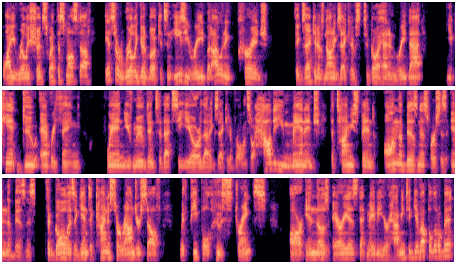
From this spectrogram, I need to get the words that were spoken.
Why You Really Should Sweat the Small Stuff. It's a really good book. It's an easy read, but I would encourage executives, non executives to go ahead and read that. You can't do everything when you've moved into that CEO or that executive role. And so, how do you manage the time you spend on the business versus in the business? The goal is, again, to kind of surround yourself with people whose strengths are in those areas that maybe you're having to give up a little bit.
